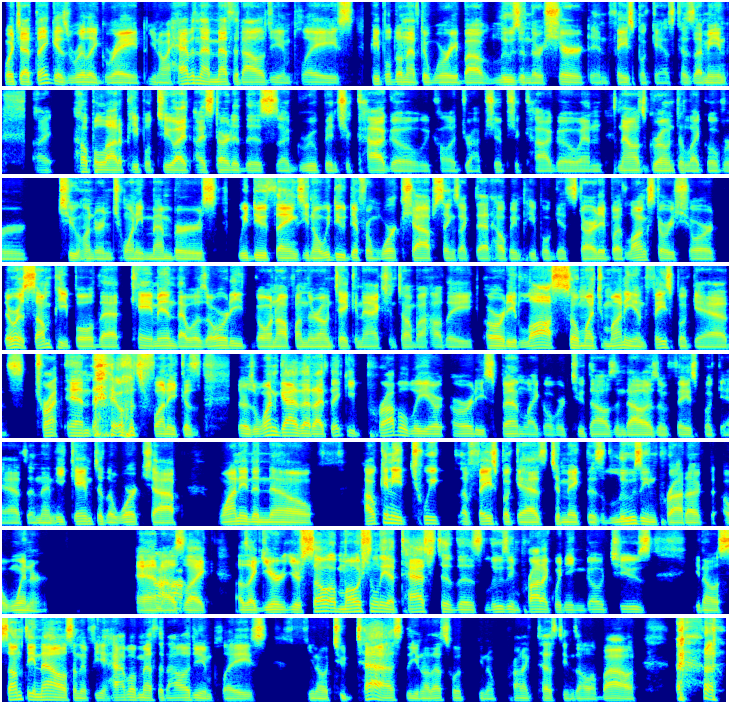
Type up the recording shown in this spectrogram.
which I think is really great. You know, having that methodology in place, people don't have to worry about losing their shirt in Facebook ads. Cause I mean, I help a lot of people too. I, I started this uh, group in Chicago. We call it Dropship Chicago. And now it's grown to like over 220 members. We do things, you know, we do different workshops, things like that, helping people get started. But long story short, there were some people that came in that was already going off on their own, taking action, talking about how they already lost so much money in Facebook ads. Try, and it was funny because there's one guy that I think he probably already spent like over $2,000 in Facebook ads. And then he came to the workshop wanting to know how can he tweak the Facebook ads to make this losing product a winner and uh-huh. I was uh-huh. like, I was like, you're you're so emotionally attached to this losing product when you can go choose, you know, something else. And if you have a methodology in place, you know, to test, you know, that's what you know product testing is all about. but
